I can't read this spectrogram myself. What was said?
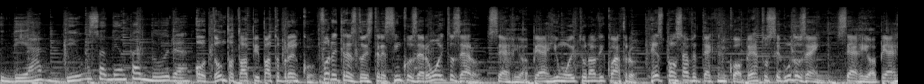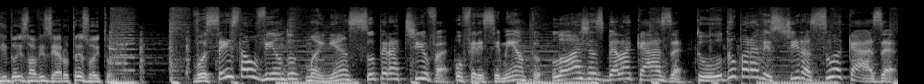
e dê adeus à dentadura. Odontotop Pato Branco. Fone 32350180. CROPR 1894. Responsável técnico Alberto Segundo Zen. CROPR 29038. Você está ouvindo Manhã Superativa. Oferecimento Lojas Bela Casa. Tudo para vestir a sua casa.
